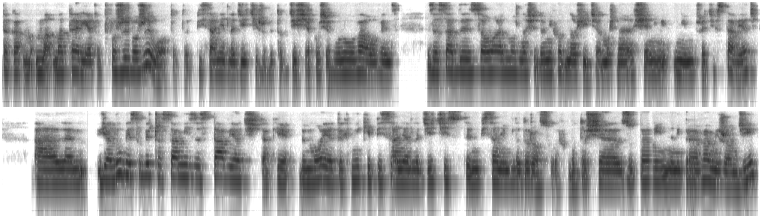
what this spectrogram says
taka ma materia, to tworzywo żyło, to, to pisanie dla dzieci, żeby to gdzieś jakoś ewoluowało, więc zasady są, ale można się do nich odnosić, a można się nim, nim przeciwstawiać ale ja lubię sobie czasami zestawiać takie jakby moje techniki pisania dla dzieci z tym pisaniem dla dorosłych, bo to się zupełnie innymi prawami rządzi.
